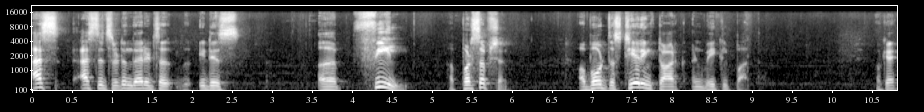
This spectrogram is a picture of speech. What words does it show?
As, as it's written there, it's a, it is a feel, a perception about the steering torque and vehicle path. Okay?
